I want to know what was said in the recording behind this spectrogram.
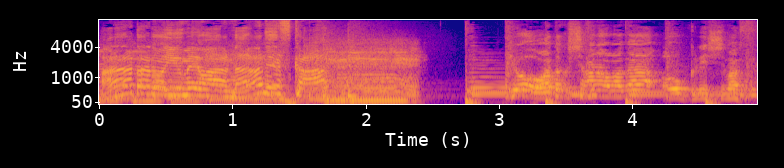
あなたの夢は何ですか？今日私花輪がお送りします、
